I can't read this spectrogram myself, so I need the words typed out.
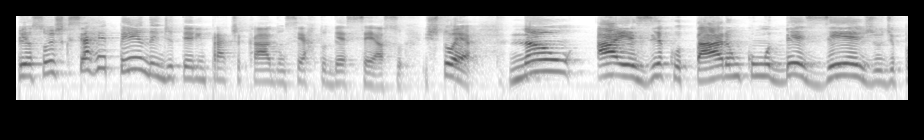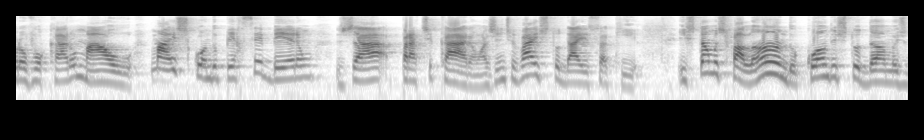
pessoas que se arrependem de terem praticado um certo decesso, isto é, não a executaram com o desejo de provocar o mal, mas quando perceberam, já praticaram. A gente vai estudar isso aqui. Estamos falando, quando estudamos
